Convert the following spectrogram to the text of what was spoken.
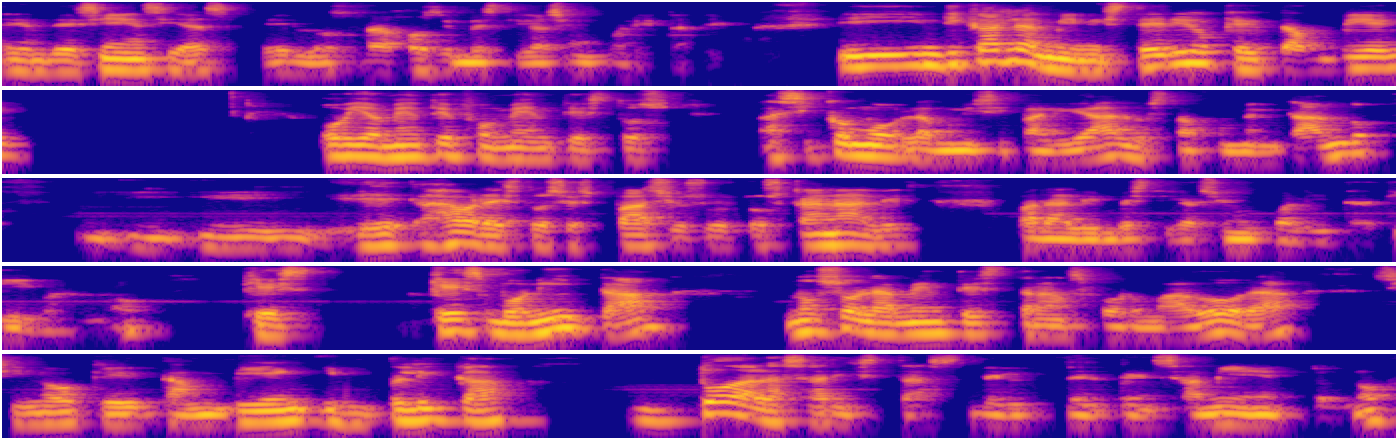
en de ciencias, en los trabajos de investigación cualitativa. Y indicarle al ministerio que también, obviamente, fomente estos, así como la municipalidad lo está fomentando y, y, abra estos espacios o estos canales para la investigación cualitativa, que, es, que es bonita, no solamente es transformadora, sino que también implica todas las aristas del, pensamiento, ¿no?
